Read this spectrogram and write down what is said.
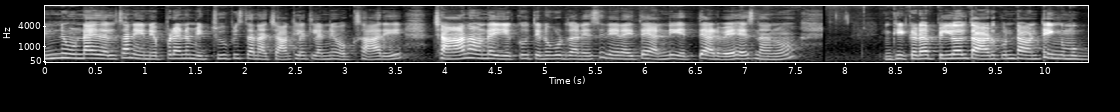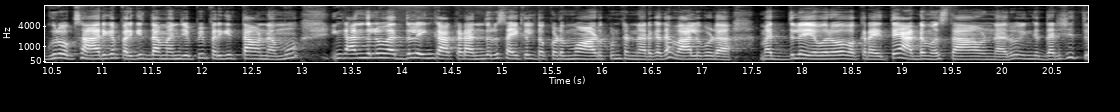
ఎన్ని ఉన్నాయో తెలుసా? నేను ఎప్పుడైనా మీకు చూపిస్తాను ఆ చాక్లెట్లు అన్నీ ఒకసారి. చాలా ఉన్నాయి ఎక్కువ తినకూడదు అనేసి నేనైతే అన్నీ ఎత్తి ఆడ వేసేసినాను. ఇంక ఇక్కడ పిల్లలతో ఆడుకుంటా ఉంటే ఇంక ముగ్గురు ఒకసారిగా పరిగిద్దామని చెప్పి పరిగెత్తా ఉన్నాము. ఇంకా అందులో మధ్యలో ఇంకా అక్కడ అందరూ సైకిల్ తొక్కడము ఆడుకుంటున్నారు కదా వాళ్ళు కూడా మధ్యలో ఎవరో ఒకరైతే అడ్డం వస్తూ ఉన్నారు. ఇంకా దర్శిత్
